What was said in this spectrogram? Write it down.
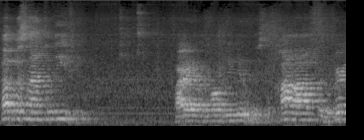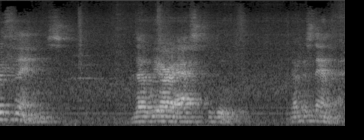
Help us not to leave you. Part of what we do is to call out for the very things that we are asked to do. You understand that?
